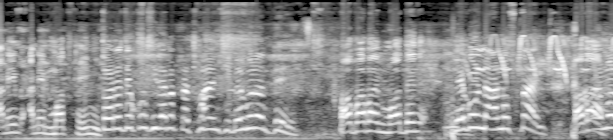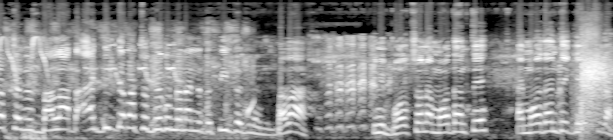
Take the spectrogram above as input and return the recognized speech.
আমি আমি মদ খাইনি তোরা যে কষিলাম একটা ছয় ইঞ্চি বেগুন আনতে। ও বাবা আমি মদ বেগুন আনুস নাই। বাবা। আমার বালা একদিক দিয়ে বাচ্চা বেগুন না না তো পিস দিলাম। বাবা তুমি বলছো না মদ আনতে? আমি মদ আনতে গিয়েছিলাম।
